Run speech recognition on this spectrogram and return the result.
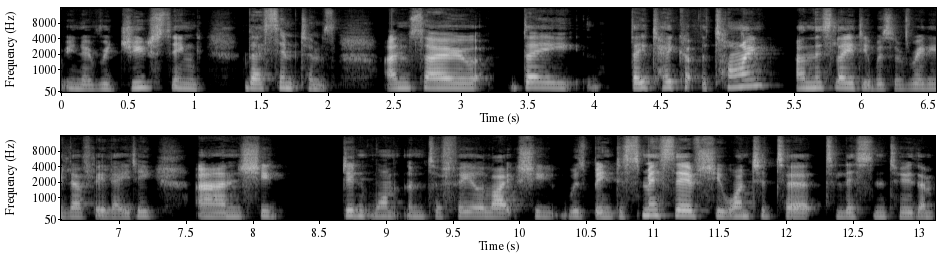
you know reducing their symptoms. And so they they take up the time. And this lady was a really lovely lady. And she didn't want them to feel like she was being dismissive. She wanted to to listen to them.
